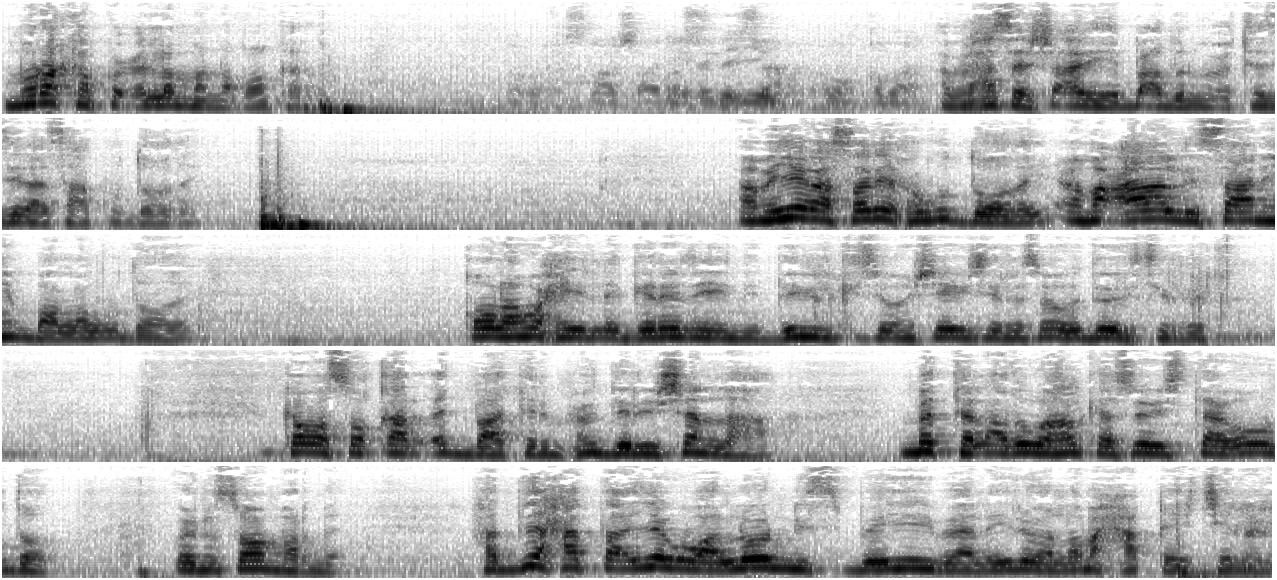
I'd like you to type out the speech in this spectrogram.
murakabku cilo ma noqon karo. Abulxasan ashcari iyo bacd lmuctazila saa ku dooday. Ama iyagaa sariix ugu dooday ama calaa lisaanihim baa loogu dooday. Qowlan waxay la garanayni daliilkiisa waan sheegi jiray soo doodi jiray. Kaba soo qaad cid baa tiri muxuu deliishan lahaa matel adugu halkaa soo istaago u dood waynu soo marnay. Haddii xataa iyagu waa loo nisbeeyey baa la yidhi oo lama xaqiijinin.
